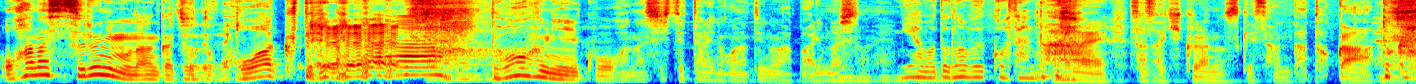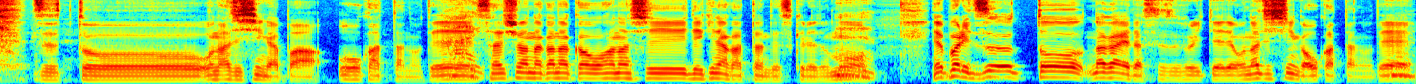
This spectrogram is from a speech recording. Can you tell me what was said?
お話しするにもなんかちょっと怖くて、どういうふうにこうお話ししてったらいいのかなっていうのはやっぱありましたね。宮本信子さんとか。はい。佐々木蔵之介さんだとか。とか。ずっと同じシーンがやっぱ多かったので、はい、最初はなかなかお話できなかったんですけれども、えー、やっぱりずっと長い間鈴振り亭で同じシーンが多かったので、うん、やっ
